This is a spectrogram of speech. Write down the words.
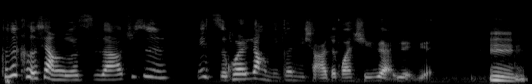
可是可想而知啊，就是你只会让你跟你小孩的关系越来越远。嗯。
